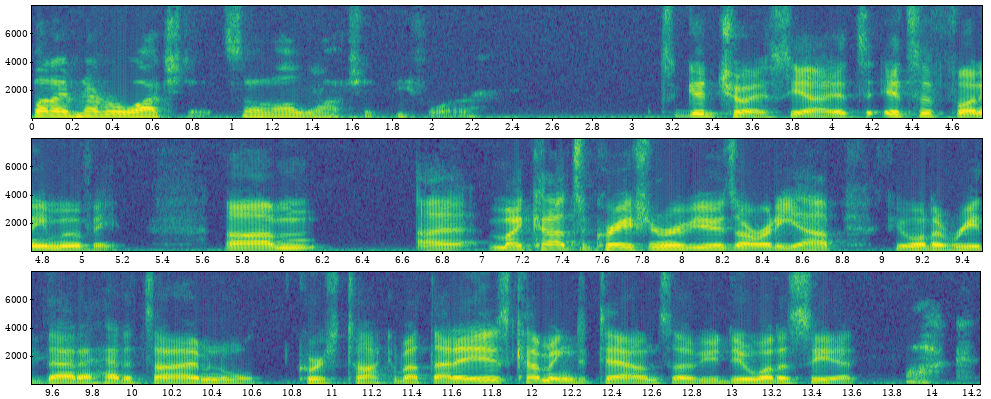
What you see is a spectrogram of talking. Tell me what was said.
but I've never watched it, so I'll watch it before. It's a good choice. Yeah, it's it's a funny movie. Um, uh, my consecration review is already up. If you want to read that ahead of time, and we'll of course talk about that. It is coming to town, so if you do want to see it, Fuck.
